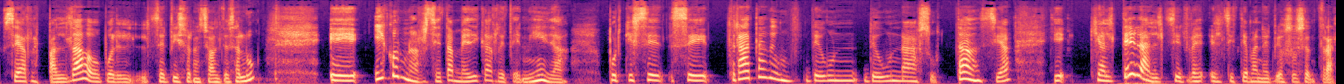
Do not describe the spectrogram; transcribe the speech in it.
sea respaldado por el Servicio Nacional de Salud eh, y con una receta médica retenida, porque se, se trata de, un, de, un, de una sustancia eh, que altera el, sistema nervioso central.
